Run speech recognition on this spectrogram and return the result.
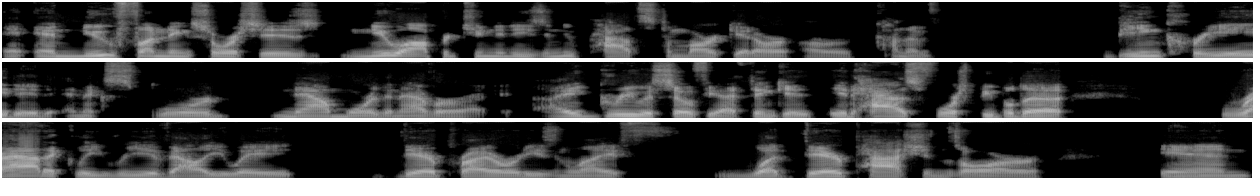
and, and, new funding sources, new opportunities, and new paths to market are, are kind of being created and explored now more than ever. I, I agree with Sophie. I think it, it has forced people to radically reevaluate their priorities in life, what their passions are, and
